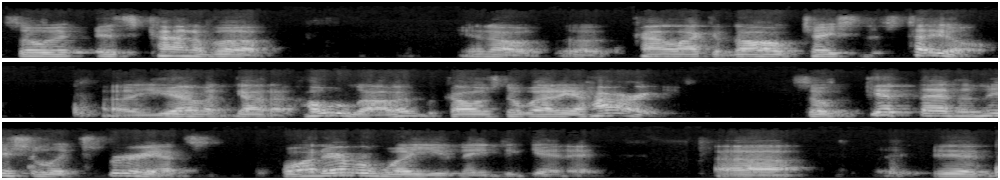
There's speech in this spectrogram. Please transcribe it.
So it, it's kind of a, you know, uh, kind of like a dog chasing its tail. Uh, you haven't got a hold of it because nobody will hire you. So get that initial experience, whatever way you need to get it. Uh, and,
